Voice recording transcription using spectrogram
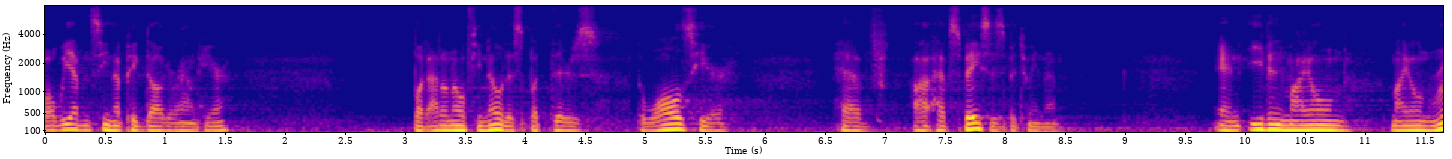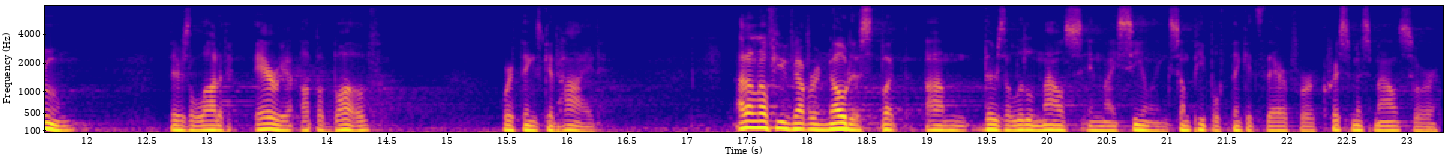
well, we haven't seen a pig dog around here. But I don't know if you noticed, but there's the walls here have uh, have spaces between them. And even in my own my own room, there's a lot of area up above where things could hide. I don't know if you've ever noticed, but um, there's a little mouse in my ceiling. Some people think it's there for a Christmas mouse or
